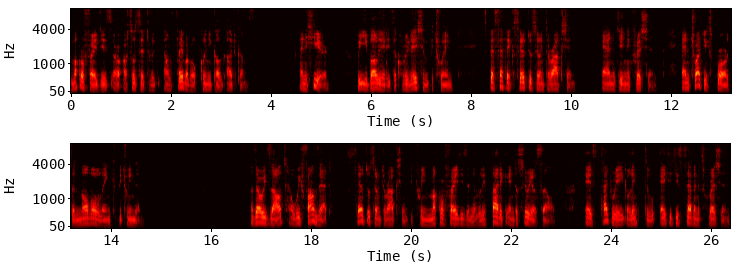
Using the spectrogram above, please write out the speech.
macrophages are associated with unfavorable clinical outcomes. And here, we evaluated the correlation between specific cell-to-cell interaction and gene expression and tried to explore the novel link between them. As a result, we found that cell-to-cell interaction between macrophages and the lymphatic endothelial cell is tightly linked to ATG7 expression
